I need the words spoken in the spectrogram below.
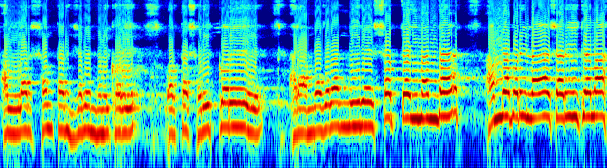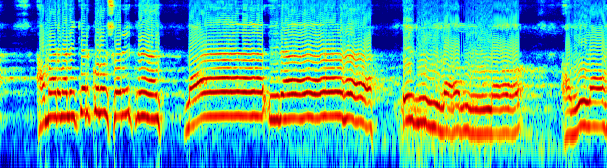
আল্লাহর সন্তান হিসাবে মনে করে, অর্থাৎ শরিক করে। আর আমরা যারা নিরে সচ্চ ইমানদার, আমরা বলি, লা শারিক আমার মালিকের কোনো শরিক নাই। লা ইলাহা ইল্লাল্লাহ। আল্লাহ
